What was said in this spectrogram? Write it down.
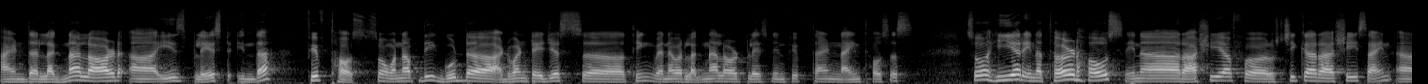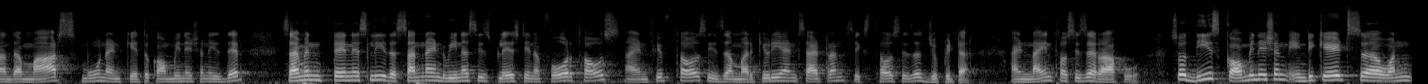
and the Lagna Lord uh, is placed in the fifth house. So, one of the good uh, advantageous uh, thing whenever Lagna Lord placed in fifth and ninth houses. So, here in a third house in a Rashi of uh, Rushika Rashi sign uh, the Mars, Moon and Ketu combination is there. Simultaneously the Sun and Venus is placed in a fourth house and fifth house is a Mercury and Saturn, sixth house is a Jupiter and ninth house is a Rahu. So, these combination indicates uh, one,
